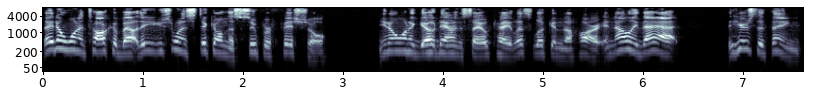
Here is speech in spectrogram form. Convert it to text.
they don't want to talk about, you just want to stick on the superficial. You don't want to go down and say, okay, let's look in the heart. And not only that, here's the thing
